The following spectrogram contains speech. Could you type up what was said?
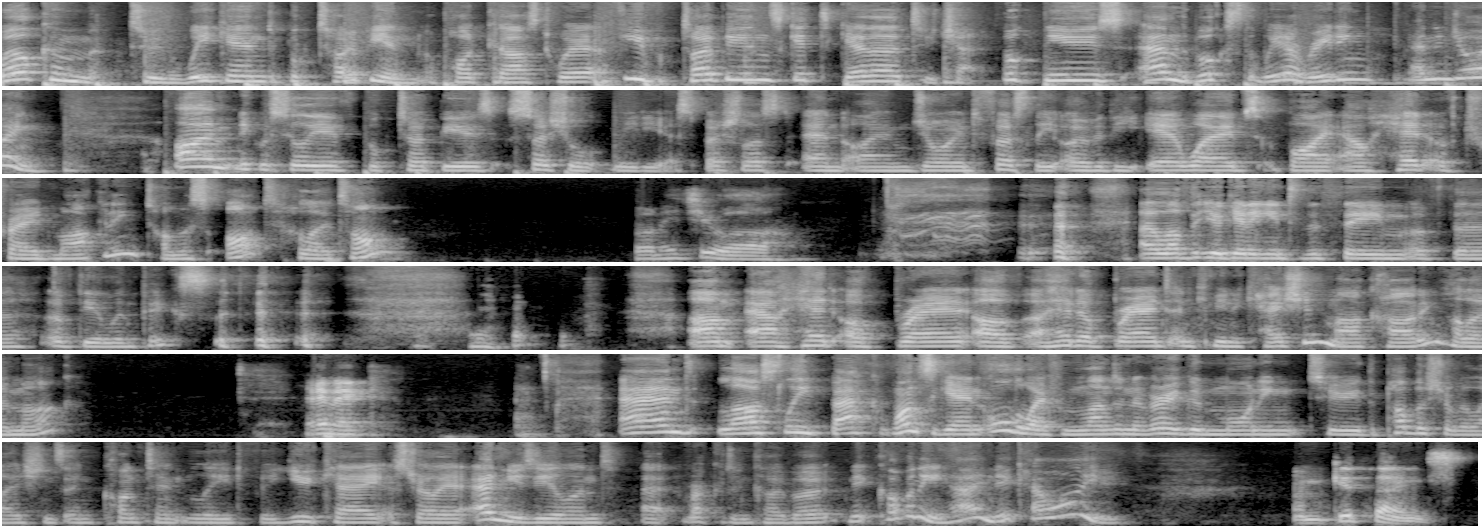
Welcome to the Weekend Booktopian, a podcast where a few booktopians get together to chat book news and the books that we are reading and enjoying. I'm Nick Wasiliev, Booktopia's social media specialist, and I am joined firstly over the airwaves by our head of trade marketing, Thomas Ott. Hello, Tom. Konnichiwa. I love that you're getting into the theme of the of the Olympics. um, our head of brand of uh, head of brand and communication, Mark Harding. Hello, Mark. Hey, Nick. And lastly, back once again, all the way from London, a very good morning to the publisher relations and content lead for UK, Australia, and New Zealand at Rakuten Kobo, Nick Coveney. Hey, Nick, how are you? I'm good, thanks.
